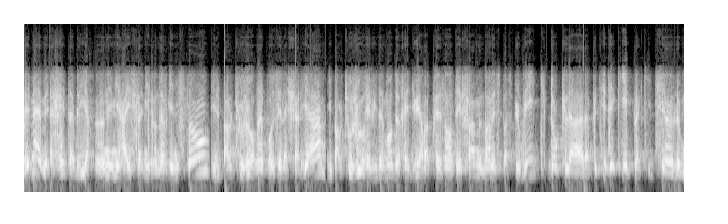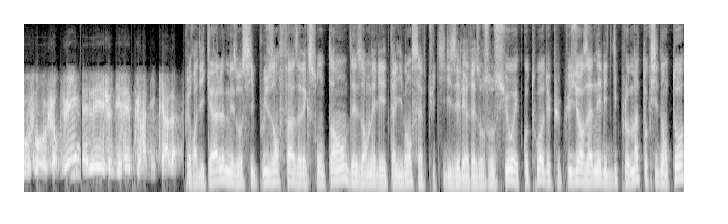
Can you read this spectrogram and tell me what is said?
Les mêmes. Rétablir un émirat islamique en Afghanistan. Ils parlent toujours d'imposer la charia. Ils parlent toujours évidemment de réduire la présence des femmes dans l'espace public. Donc la, petite équipe qui tient le mouvement aujourd'hui, elle est, je dirais, plus radicale. Plus radicale, mais aussi plus en phase avec son temps. Désormais, les talibans savent utiliser les réseaux sociaux et côtoient depuis plusieurs années les diplomates occidentaux.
